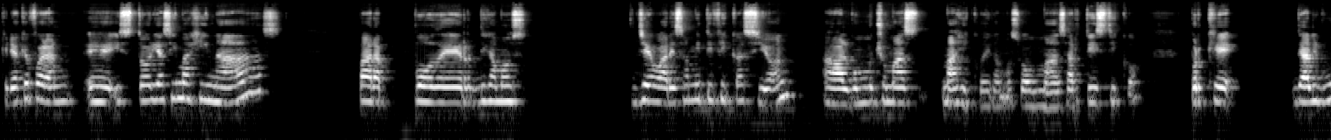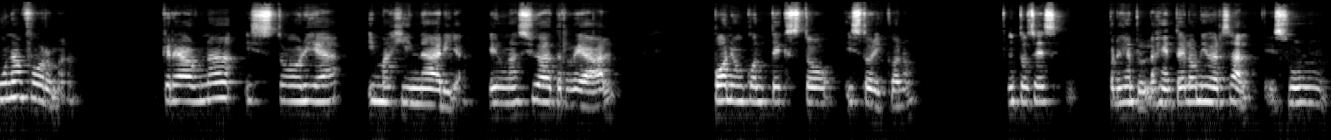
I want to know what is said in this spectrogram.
Quería que fueran eh, historias imaginadas para poder, digamos, llevar esa mitificación a algo mucho más mágico, digamos, o más artístico, porque de alguna forma crear una historia imaginaria en una ciudad real pone un contexto histórico, ¿no? Entonces, por ejemplo, la gente de la Universal es un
